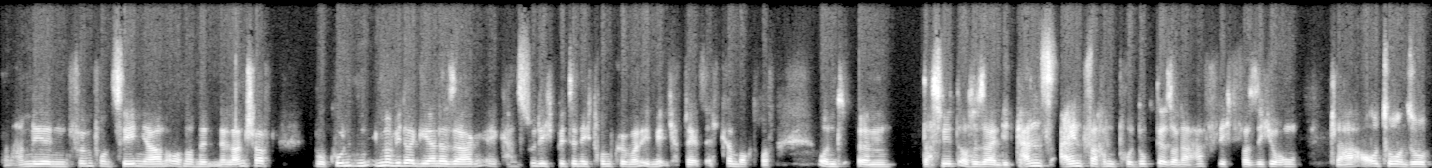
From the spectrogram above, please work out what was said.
dann haben wir in fünf und zehn Jahren auch noch eine, eine Landschaft, wo Kunden immer wieder gerne sagen, ey, kannst du dich bitte nicht drum kümmern? Ich habe da jetzt echt keinen Bock drauf. Und ähm, das wird auch so sein. Die ganz einfachen Produkte so einer Haftpflichtversicherung, klar, Auto und so,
